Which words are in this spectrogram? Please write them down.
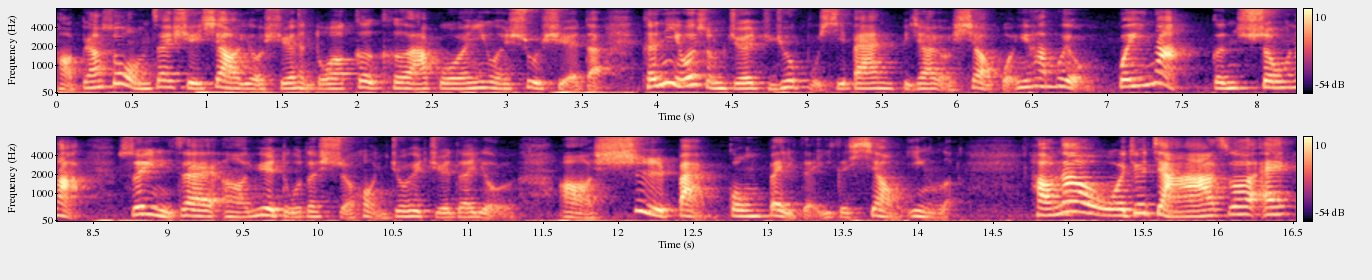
哈。比方说，我们在学校有学很多各科啊，国文、英文、数学的。可你为什么觉得举就补习班比较有效果？因为他们会有归纳跟收纳，所以你在呃阅读的时候，你就会觉得有啊、事半功倍的一个效应了。好，那我就讲啊，说，哎，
